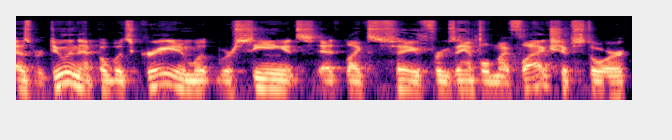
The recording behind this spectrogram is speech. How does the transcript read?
as, we're doing that. But what's great and what we're seeing it's at like say, for example, my flagship store,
